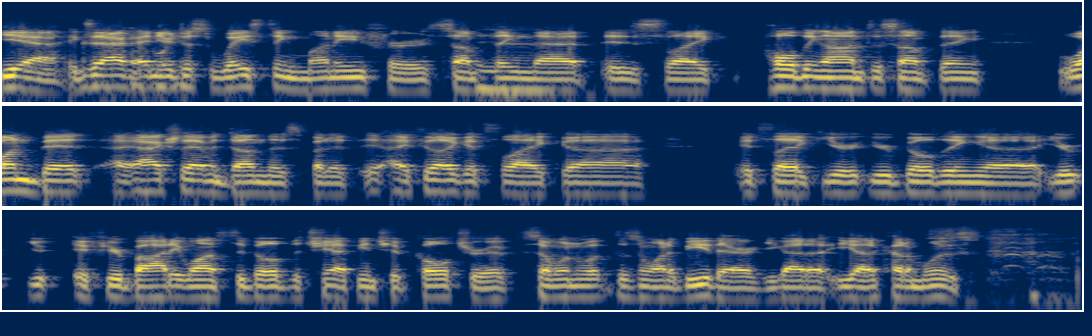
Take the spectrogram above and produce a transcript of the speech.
Yeah, exactly. And you're just wasting money for something yeah. that is like holding on to something. One bit. I actually haven't done this, but it, I feel like it's like. Uh, it's like you're you're building a you're, if your body wants to build the championship culture if someone doesn't want to be there you gotta you gotta cut them loose.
